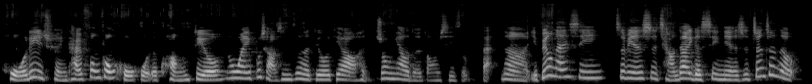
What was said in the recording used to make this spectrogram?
火力全开，风风火火的狂丢，那万一不小心真的丢掉很重要的东西怎么办？那也不用担心，这边是强调一个信念，是真正的。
